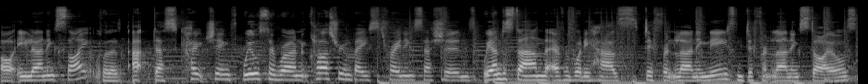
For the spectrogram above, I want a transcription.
our e-learning site, as well as at-desk coaching. We also run classroom-based training sessions. We understand that everybody has different learning needs and different learning styles,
